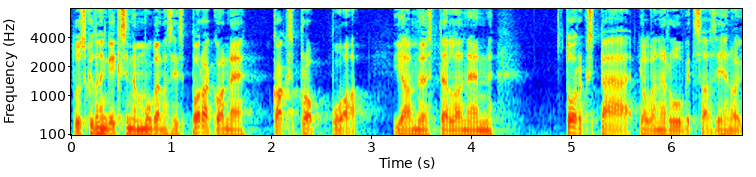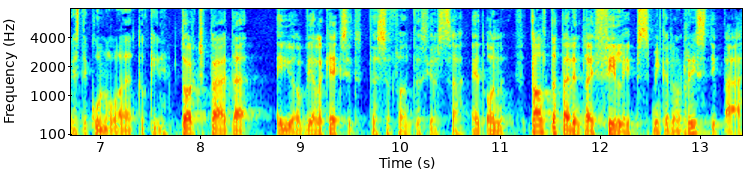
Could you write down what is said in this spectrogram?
Tulisiko tämän keksinnön mukana siis porakone, kaksi proppua ja myös tällainen torkspää, jolla ne ruuvit saa siihen oikeasti kunnolla otettu kiinni? Torkspäätä ei ole vielä keksitty tässä fantasiassa, että on talttapäinen tai Philips, mikä on ristipää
